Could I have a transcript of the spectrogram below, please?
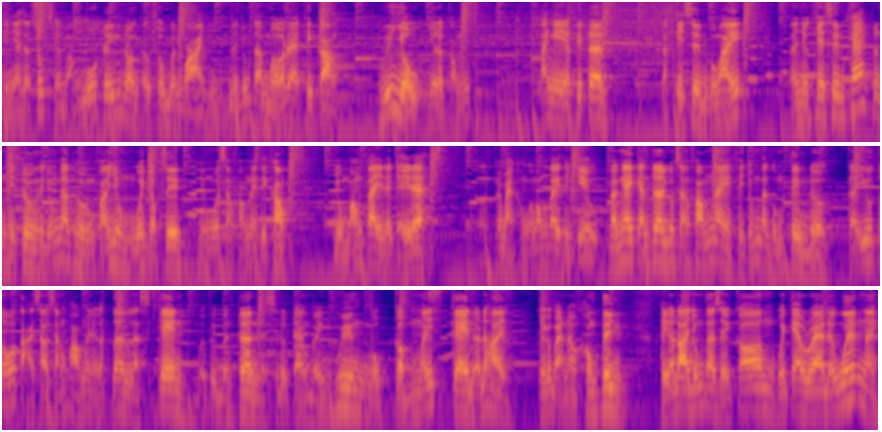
thì nhà sản xuất sẽ vẫn bố trí ron cao su bên ngoài để chúng ta mở ra khi cần. Ví dụ như là cổng tai nghe ở phía trên. Là key sim của máy. Ở những key sim khác trên thị trường thì chúng ta thường phải dùng que chọc sim, nhưng với sản phẩm này thì không. Dùng móng tay để cậy ra. Ờ, các bạn không có móng tay thì chịu. Và ngay cạnh trên của sản phẩm này thì chúng ta cũng tìm được cái yếu tố tại sao sản phẩm này có tên là scan, bởi vì bên trên là sẽ được trang bị nguyên một cụm máy scan ở đây cho các bạn nào không tin. Thì ở đây chúng ta sẽ có một cái camera để quét này,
